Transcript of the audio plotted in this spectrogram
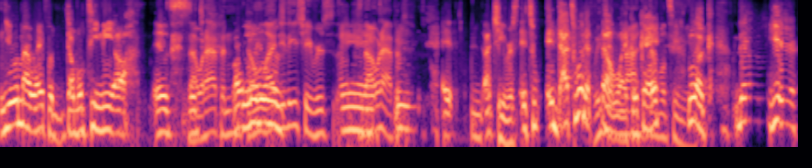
you and my wife would double team me. Oh, it was That's not what happened. Oh, Don't lie to the achievers. It's not what happened. Mm, It, achievers. It's it, that's what it We felt like. Okay, double team you. look, they're here.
